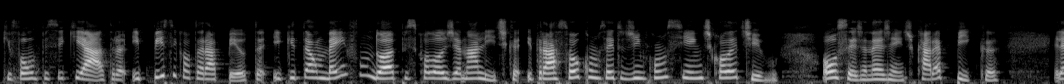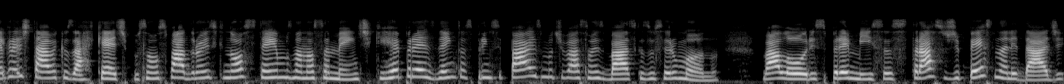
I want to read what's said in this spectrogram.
que foi um psiquiatra e psicoterapeuta e que também fundou a psicologia analítica e traçou o conceito de inconsciente coletivo. Ou seja, né, gente, o cara é pica. Ele acreditava que os arquétipos são os padrões que nós temos na nossa mente que representam as principais motivações básicas do ser humano, valores, premissas, traços de personalidade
